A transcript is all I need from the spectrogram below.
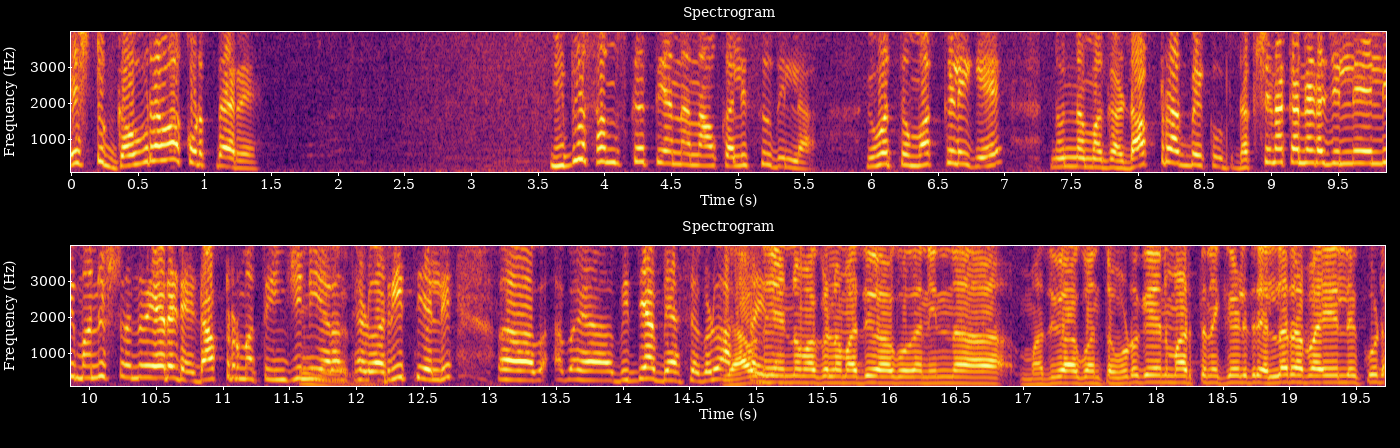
ಎಷ್ಟು ಗೌರವ ಕೊಡ್ತಾರೆ. ಇದು ಸಂಸ್ಕೃತಿಯನ್ನ ನಾವು ಕಲಿಸುವುದಿಲ್ಲ. ಇವತ್ತು ಮಕ್ಕಳಿಗೆ ನನ್ನ ಮಗ ಡಾಕ್ಟರ್ ಆಗಬೇಕು. ದಕ್ಷಿಣ ಕನ್ನಡ ಜಿಲ್ಲೆಯಲ್ಲಿ ಮನುಷ್ಯರಂದ್ರೆ ಎರಡೇ ಡಾಕ್ಟರ್ ಮತ್ತು ಇಂಜಿನಿಯರ್ ಅಂತ ಹೇಳುವ ರೀತಿಯಲ್ಲಿ ವಿದ್ಯಾಭ್ಯಾಸಗಳು ಯಾವುದೇ ಹೆಣ್ಣು ಮಗಳ ಮದುವೆ ಆಗುವಾಗ ನಿನ್ನ ಮದುವೆ ಆಗುವಂತ ಹುಡುಗ ಏನ್ ಮಾಡ್ತಾನೆ ಕೇಳಿದ್ರೆ ಎಲ್ಲರ ಬಾಯಲ್ಲಿ ಕೂಡ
